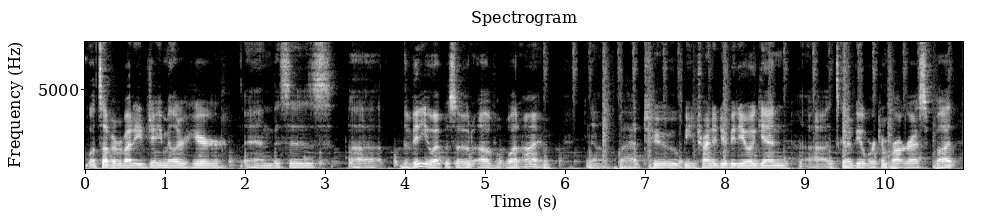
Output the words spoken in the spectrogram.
What's up, everybody? Jay Miller here, and this is uh, the video episode of What I'm. You know, glad to be trying to do video again. Uh, it's going to be a work in progress, but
